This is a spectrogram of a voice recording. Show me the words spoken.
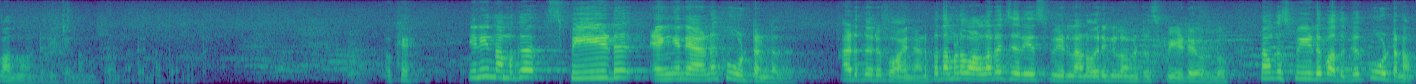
വന്നുകൊണ്ടിരിക്കും നമുക്ക് വന്നിട്ട് ഇതിനകത്ത് വന്നിട്ട്. ഓക്കെ ഇനി നമുക്ക് സ്പീഡ് എങ്ങനെയാണ് കൂട്ടേണ്ടത്? അടുത്തൊരു പോയിന്റാണ് ഇപ്പോൾ നമ്മൾ വളരെ ചെറിയ സ്പീഡിലാണ് ഒരു കിലോമീറ്റർ സ്പീഡേ ഉള്ളൂ. നമുക്ക് സ്പീഡ് പതുക്കെ കൂട്ടണം.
